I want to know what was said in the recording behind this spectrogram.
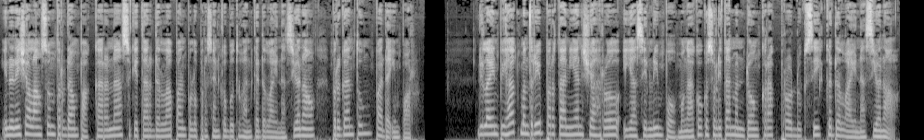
Indonesia langsung terdampak karena sekitar 80 persen kebutuhan kedelai nasional bergantung pada impor. Di lain pihak, Menteri Pertanian Syahrul Yasin Limpo mengaku kesulitan mendongkrak produksi kedelai nasional.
